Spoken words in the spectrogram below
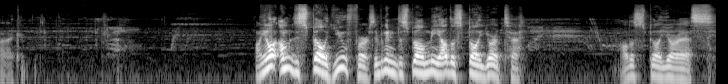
I could. Oh, you know what? I'm gonna dispel you first. If you're gonna dispel me, I'll dispel your te. I'll dispel your S.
